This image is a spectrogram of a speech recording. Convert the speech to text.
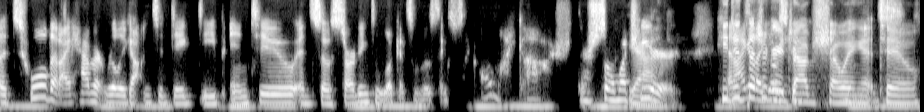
a tool that I haven't really gotten to dig deep into. And so starting to look at some of those things, it's like, oh my gosh, there's so much yeah. here. He and did such a great job showing it too.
